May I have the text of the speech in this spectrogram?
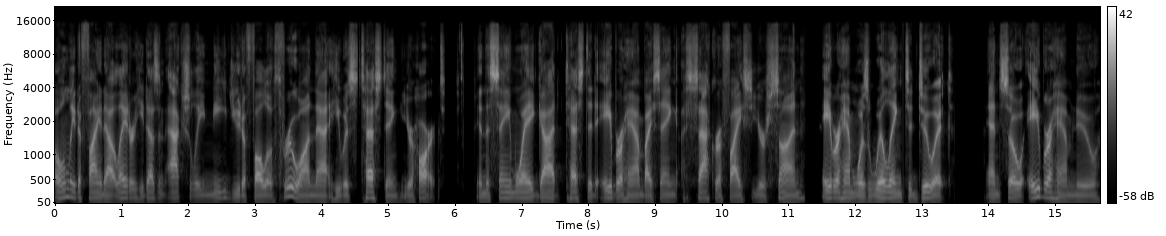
only to find out later he doesn't actually need you to follow through on that. He was testing your heart. In the same way, God tested Abraham by saying, Sacrifice your son. Abraham was willing to do it. And so Abraham knew,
